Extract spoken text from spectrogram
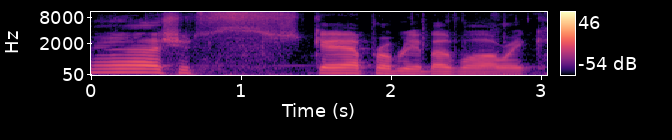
Uh, I should care probably about Warwick.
